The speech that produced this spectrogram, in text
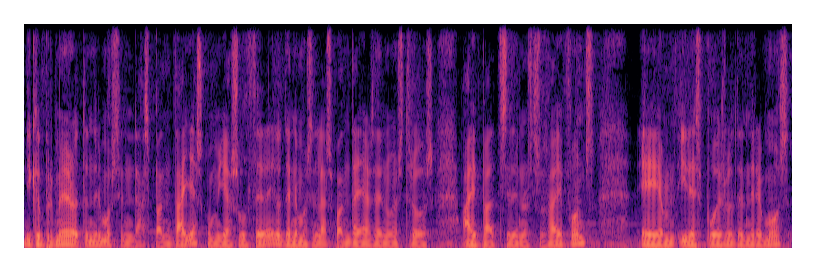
y que primero lo tendremos en las pantallas, como ya sucede, lo tenemos en las pantallas de nuestros iPads y de nuestros iPhones eh, y después lo tendremos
